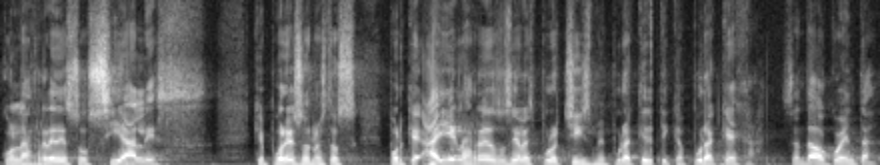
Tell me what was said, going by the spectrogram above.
con las redes sociales que por eso nuestros, porque ahí en las redes sociales puro chisme, pura crítica, pura queja. ¿Se han dado cuenta?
